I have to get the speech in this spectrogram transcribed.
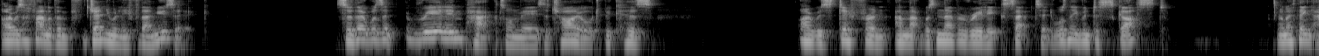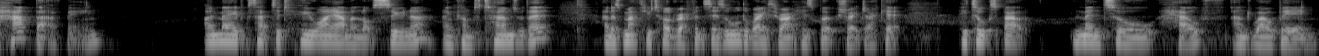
I was a fan of them genuinely for their music. So there was a real impact on me as a child because I was different and that was never really accepted. It wasn't even discussed. And I think had that have been, I may have accepted who I am a lot sooner and come to terms with it. And as Matthew Todd references all the way throughout his book, Straight Jacket, he talks about mental health and well being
